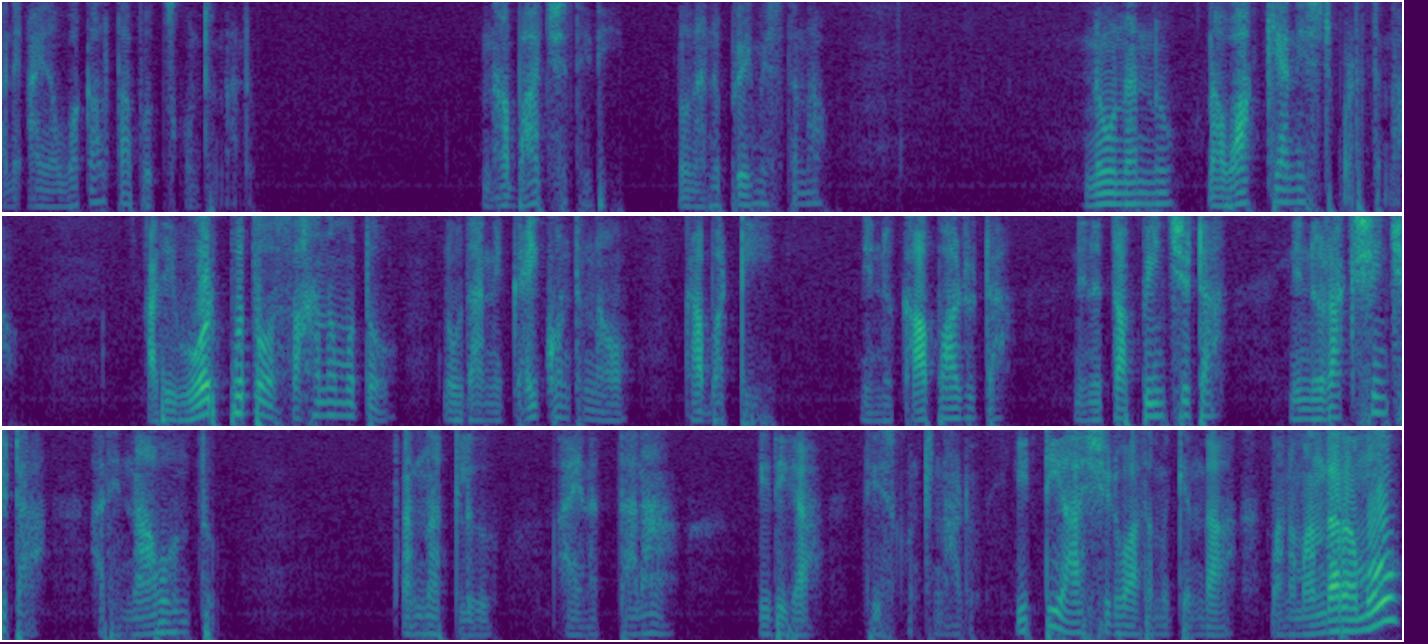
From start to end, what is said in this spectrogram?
అని ఆయన ఒకల్తా పుచ్చుకుంటున్నాడు నా బాధ్యత ఇది. నువ్వు నన్ను ప్రేమిస్తున్నావు. నువ్వు నన్ను నా వాక్యాన్ని ఇష్టపడుతున్నావు. అది ఓర్పుతో సహనముతో నువ్వు దాన్ని గైకొంటున్నావు కాబట్టి నిన్ను కాపాడుట నిన్ను తప్పించుట నిన్ను రక్షించుట అది నా వంతు అన్నట్లు ఆయన తన ఇదిగా తీసుకుంటున్నాడు. ఇట్టి ఆశీర్వాదము కింద మనమందరము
